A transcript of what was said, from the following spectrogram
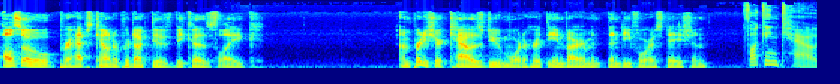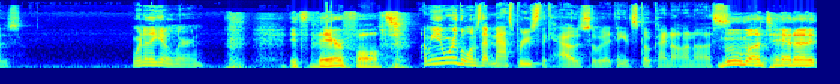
Also, perhaps counterproductive because, like, I'm pretty sure cows do more to hurt the environment than deforestation. Fucking cows. When are they going to learn? It's their fault. I mean, we're the ones that mass produce the cows, so I think it's still kind of on us. Moo Montana,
